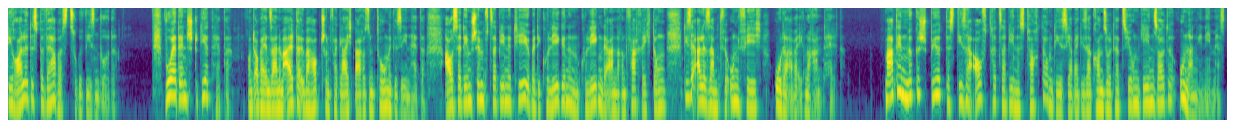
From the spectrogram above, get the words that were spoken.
die Rolle des Bewerbers zugewiesen wurde. Wo er denn studiert hätte, und ob er in seinem Alter überhaupt schon vergleichbare Symptome gesehen hätte. Außerdem schimpft Sabine T. über die Kolleginnen und Kollegen der anderen Fachrichtungen, die sie allesamt für unfähig oder aber ignorant hält. Martin Mücke spürt, dass dieser Auftritt Sabines Tochter, um die es ja bei dieser Konsultation gehen sollte, unangenehm ist.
